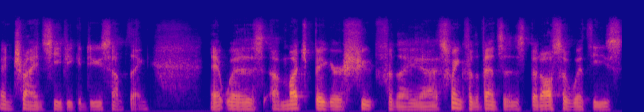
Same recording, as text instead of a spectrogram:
and try and see if you could do something. It was a much bigger shoot for the uh, swing for the fences, but also with these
